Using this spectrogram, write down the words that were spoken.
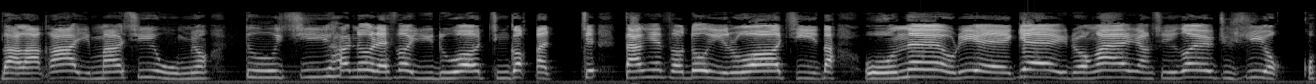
나라가 임하시오며 뜻이 하늘에서 이루어진 것 같 이 땅에서도 이루어지다. 오늘 우리에게 일용할 양식을 주시옵고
